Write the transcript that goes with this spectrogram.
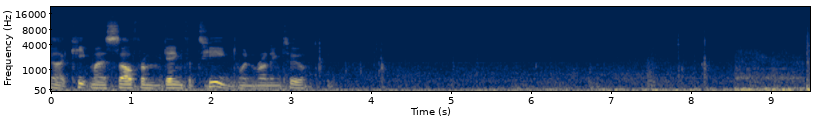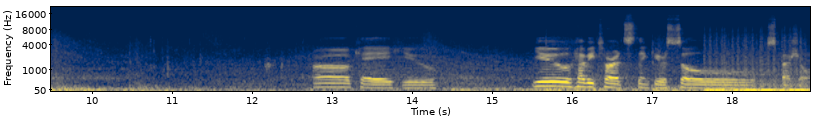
Gotta keep myself from getting fatigued when running too. Okay, you... You heavy turrets think you're so special.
